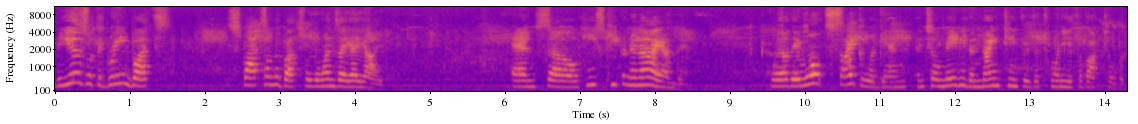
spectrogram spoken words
the ewes with the green butts, spots on the butts, were the ones I AI'd. And so he's keeping an eye on them. Well, they won't cycle again until maybe the 19th or the 20th of October.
